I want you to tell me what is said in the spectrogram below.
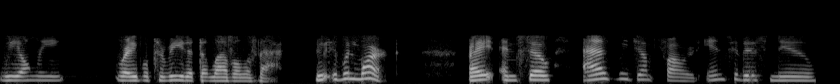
we only were able to read at the level of that. It wouldn't work, right? And so as we jump forward into this new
